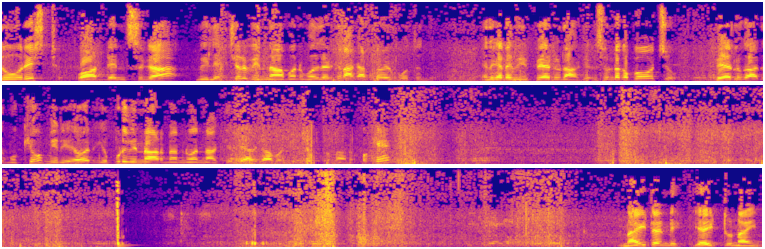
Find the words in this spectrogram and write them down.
టూరిస్ట్ వార్డెన్స్గా మీ లెక్చర్ విన్నామని మొదలెడితే నాకు అర్థమైపోతుంది. ఎందుకంటే మీ పేర్లు నాకు తెలిసి ఉండకపోవచ్చు. పేర్లు కాదు ముఖ్యం. మీరు ఎవరు ఎప్పుడు విన్నారు నన్ను అని నాకు తెలియాలి కాబట్టి చెప్తున్నాను. ఓకే? నైట్ అండి. Eight to nine.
